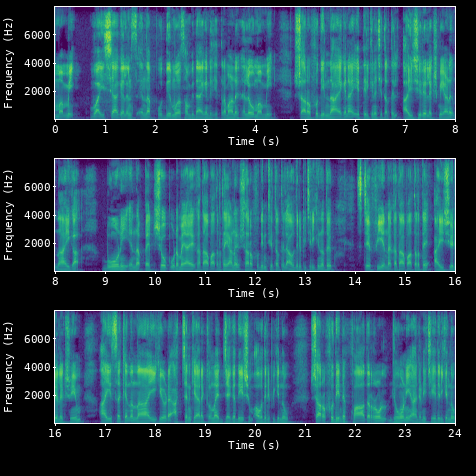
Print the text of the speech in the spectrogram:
മമ്മി വൈശാഖലൻസ് എന്ന പുതുമുഖ സംവിധായകന്റെ ചിത്രമാണ് ഹലോ മമ്മി ഷറഫുദ്ദീൻ നായകനായി എത്തിയിരിക്കുന്ന ചിത്രത്തിൽ ഐശ്വര്യലക്ഷ്മിയാണ് നായിക. ബോണി എന്ന പെറ്റ് ഷോപ്പ് ഉടമയായ കഥാപാത്രത്തെയാണ് ഷറഫുദ്ദീൻ ചിത്രത്തിൽ അവതരിപ്പിച്ചിരിക്കുന്നത്. സ്റ്റെഫി എന്ന കഥാപാത്രത്തെ ഐശ്വര്യലക്ഷ്മിയും ഐസക് എന്ന നായികയുടെ അച്ഛൻ ക്യാരക്ടറിനെ ജഗദീഷും അവതരിപ്പിക്കുന്നു. ഷറഫുദ്ദീന്റെ ഫാദർ റോൾ ജോണി ആന്റണി ചെയ്തിരിക്കുന്നു.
